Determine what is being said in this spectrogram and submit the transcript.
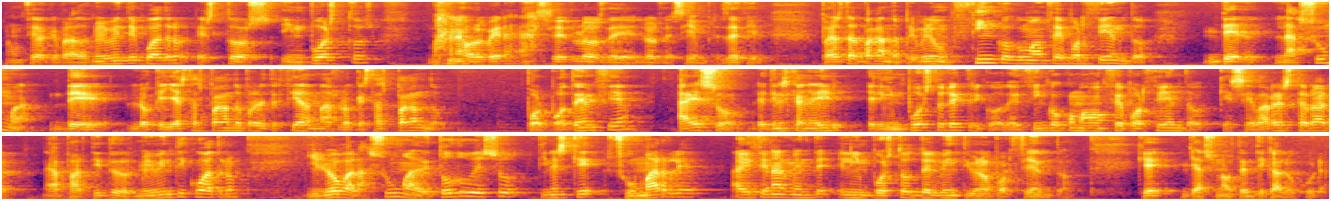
Anunciado que para 2024 estos impuestos van a volver a ser los de, los de siempre. Es decir, vas a estar pagando primero un 5,11% de la suma de lo que ya estás pagando por electricidad más lo que estás pagando por potencia. A eso le tienes que añadir el impuesto eléctrico del 5,11% que se va a restaurar a partir de 2024 y luego a la suma de todo eso tienes que sumarle adicionalmente el impuesto del 21%, que ya es una auténtica locura.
